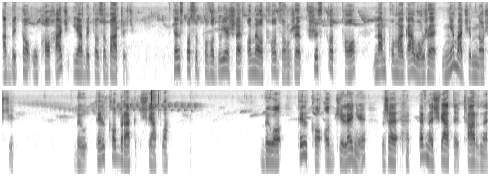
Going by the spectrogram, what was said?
aby to ukochać i aby to zobaczyć. W ten sposób powoduje, że one odchodzą, że wszystko to nam pomagało, że nie ma ciemności. Był tylko brak światła. Było tylko oddzielenie, że pewne światy czarne,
